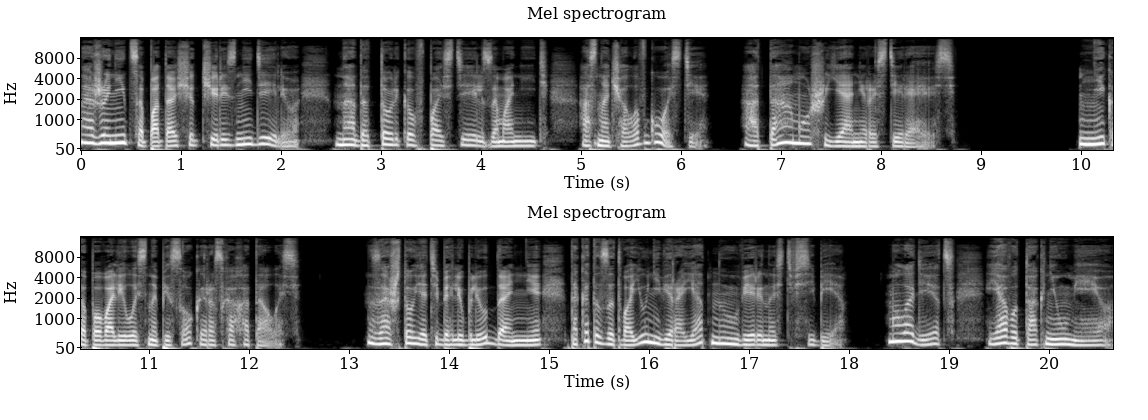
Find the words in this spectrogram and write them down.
А жениться потащит через неделю. Надо только в постель заманить, а сначала в гости. А там уж я не растеряюсь. Ника повалилась на песок и расхохоталась. «За что я тебя люблю, Данни, так это за твою невероятную уверенность в себе. «Молодец, я вот так не умею».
